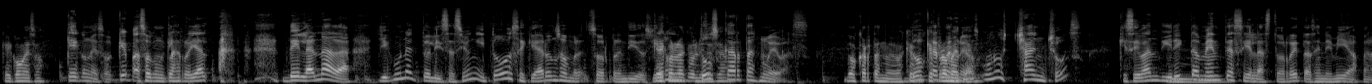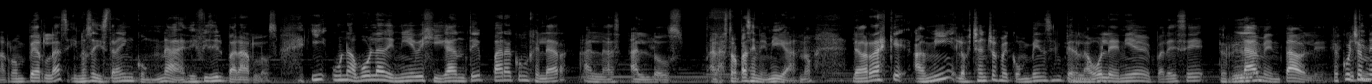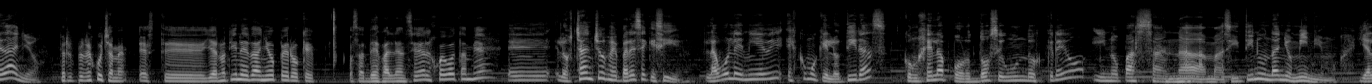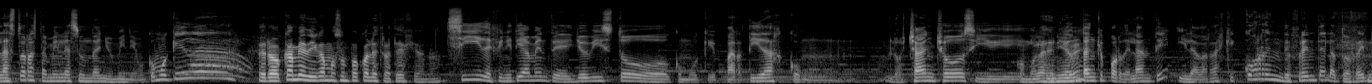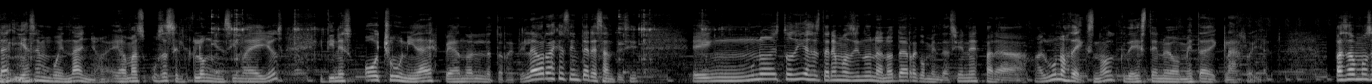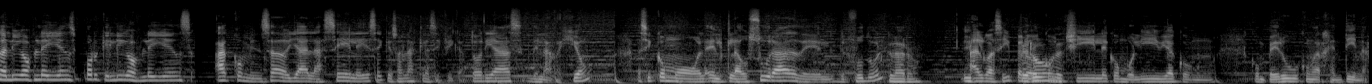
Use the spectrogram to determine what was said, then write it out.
¿Qué con eso? ¿Qué con eso? ¿Qué pasó con Clash Royale? De la nada, llegó una actualización y todos se quedaron sorprendidos. ¿Qué con la Llegaron dos actualización? cartas nuevas. Dos cartas nuevas. ¿Qué, dos qué cartas prometen? nuevas. Unos chanchos que se van directamente Mm. hacia las torretas enemigas para romperlas y no se distraen con nada, es difícil pararlos. Y una bola de nieve gigante para congelar a las, a los, a las tropas enemigas, ¿no? La verdad es que a mí los chanchos me convencen, pero la Mm. bola de nieve me parece Terrible. lamentable. No Escúchame. tiene daño. Pero, pero escúchame, este, ya no tiene daño, pero que, o sea, desbalancea el juego también. Eh, los chanchos me parece que sí. La bola de nieve es como que lo tiras, congela por dos segundos creo y no pasa nada más. Y tiene un daño mínimo. Y a las torres también le hace un daño mínimo. Como que... ah, Pero cambia, digamos, un poco la estrategia, ¿no? Sí, definitivamente. Yo he visto como que partidas con los chanchos y, ¿Con bolas de y nieve? un tanque por delante y la verdad es que corren de frente a la torreta y hacen buen daño. Y Además usas el clon encima de ellos y tienes 8 unidades pegándole a la torreta. Y la verdad es que está interesante, sí. En uno de estos días estaremos haciendo una nota de recomendaciones para algunos decks, ¿no? De este nuevo meta de Clash Royale. Pasamos a League of Legends porque League of Legends ha comenzado ya la CLS, que son las clasificatorias de la región, así como el clausura del, del fútbol, Claro. Y algo así, pero Perú con Chile, con Bolivia, con, con Perú, con Argentina.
